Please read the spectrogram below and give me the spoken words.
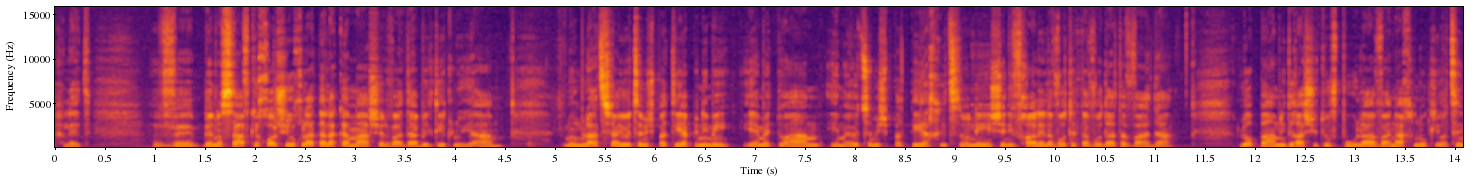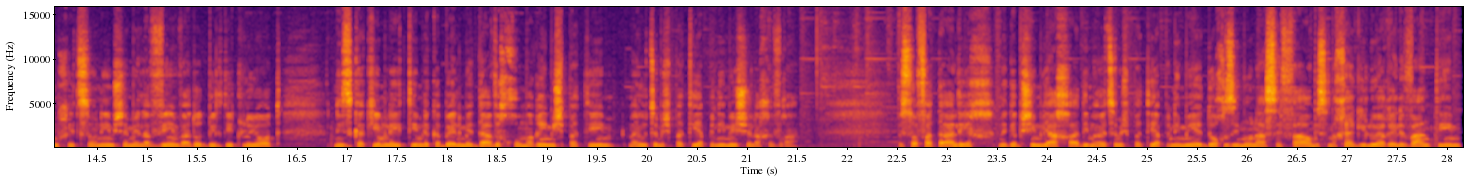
בהחלט. ובנוסף, ככל שיוחלט על הקמה של ועדה בלתי תלויה, מומלץ שהיועץ המשפטי הפנימי יהיה מתואם עם היועץ המשפטי החיצוני שנבחר ללוות את עבודת הוועדה. לא פעם נדרש שיתוף פעולה ואנחנו כיועצים חיצוניים שמלווים ועדות בלתי תלויות נזקקים לעיתים לקבל מידע וחומרים משפטיים מהייעוץ המשפטי הפנימי של החברה. בסוף התהליך מגבשים יחד עם היועץ המשפטי הפנימי את דוח זימון האספה ומסמכי הגילוי הרלוונטיים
